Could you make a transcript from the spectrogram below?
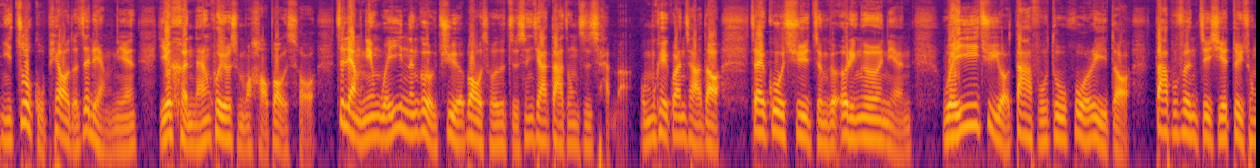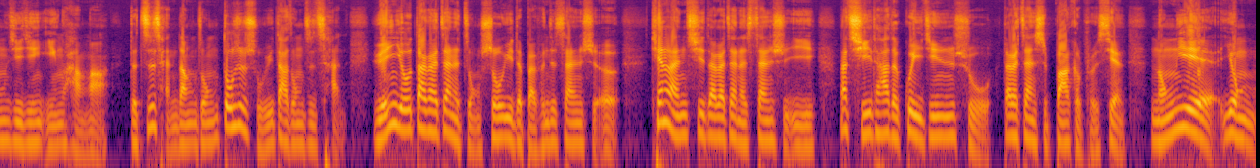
你做股票的这两年也很难会有什么好报酬。这两年唯一能够有巨额报酬的，只剩下大宗资产了。我们可以观察到，在过去整个二零二二年，唯一具有大幅度获利的，大部分这些对冲基金、银行啊。的资产当中都是属于大宗资产，原油大概占了总收益的百分之三十二，天然气大概占了三十一，那其他的贵金属大概占十八个 percent，农业用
